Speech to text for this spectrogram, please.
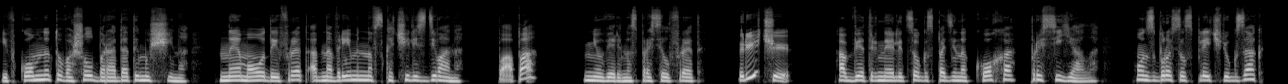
и в комнату вошел бородатый мужчина. Немо, Ода и Фред одновременно вскочили с дивана. «Папа?» — неуверенно спросил Фред. «Ричи!» Обветренное лицо господина Коха просияло. Он сбросил с плеч рюкзак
